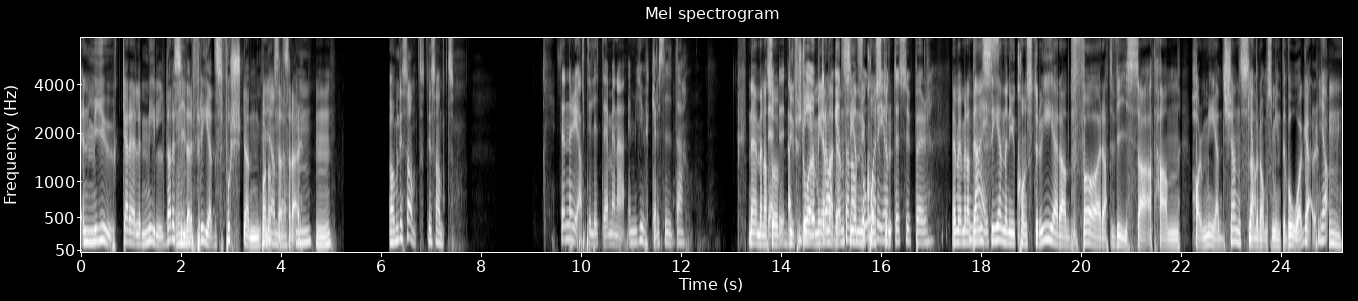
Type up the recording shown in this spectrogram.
en mjukare eller mildare sida, Mm. fredsfursten på något sätt. där. Sådär. Mm. Mm. Ja, men det är sant. Det är sant. Sen är det ju alltid lite, jag menar, en mjukare sida. Nej men alltså, Det- du förstår vad jag menar. Den som scenen de får är ju inte super... Nej, men jag menar, Den Nice. scenen är ju konstruerad för att visa att han har medkänsla Ja. med de som inte vågar. Ja, Mm.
